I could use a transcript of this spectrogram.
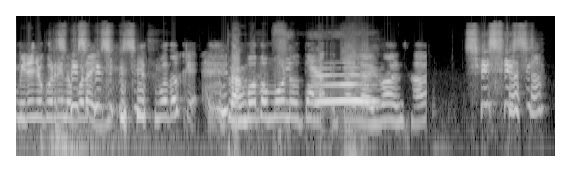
Mira yo corriendo Sí, por ahí. sí, sí, sí. en modo que. En modo mono, tal, tal, Iván, ¿sabes? Sí, sí, sí.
